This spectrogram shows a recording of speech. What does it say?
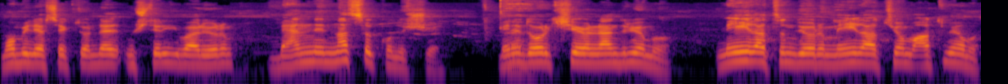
mobilya sektöründe müşteri gibi arıyorum. Benle nasıl konuşuyor? Beni Evet. doğru kişiye yönlendiriyor mu? Mail atın diyorum. Mail atıyor mu, atmıyor mu?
